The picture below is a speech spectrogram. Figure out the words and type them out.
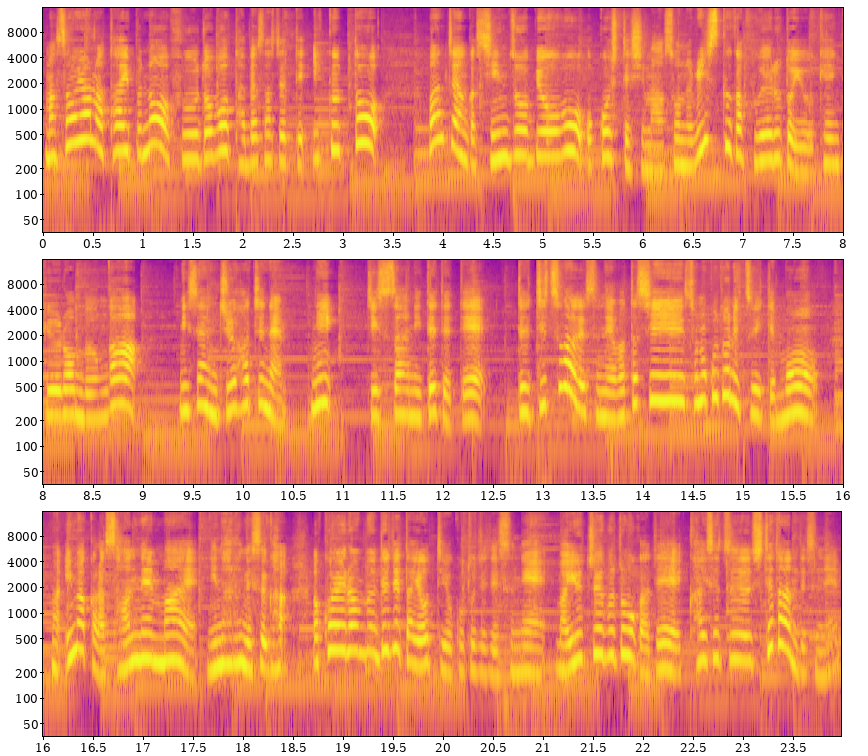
まあ、そういうようなタイプのフードを食べさせていくとワンちゃんが心臓病を起こしてしまうそのリスクが増えるという研究論文が2018年に実際に出ててで実はですね私そのことについてもまあ、今から3年前になるんですが、まあ、こういう論文出てたよっていうことでですね、まあ、YouTube 動画で解説してたんですね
